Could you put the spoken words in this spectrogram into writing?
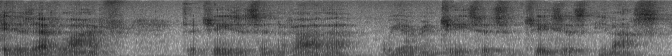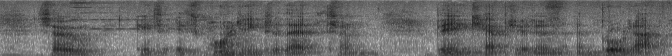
It is that life that Jesus in the Father, we are in Jesus, and Jesus in us. So it, it's pointing to that um, being captured and, and brought up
